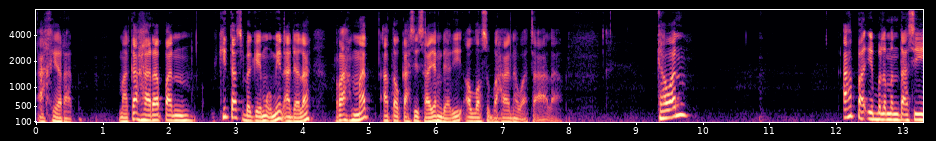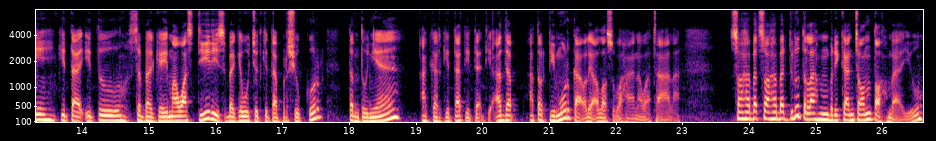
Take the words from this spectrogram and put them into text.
akhirat. Maka harapan kita sebagai mukmin adalah rahmat atau kasih sayang dari Allah Subhanahu wa taala. Kawan, apa implementasi kita itu sebagai mawas diri, sebagai wujud kita bersyukur? Tentunya agar kita tidak diadab atau dimurka oleh Allah Subhanahu wa taala. Sahabat-sahabat dulu telah memberikan contoh, Mbak Ayu.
